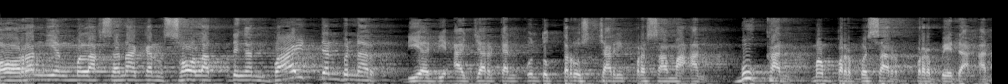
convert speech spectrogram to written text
Orang yang melaksanakan sholat dengan baik dan benar, dia diajarkan untuk terus cari persamaan, bukan memperbesar perbedaan.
